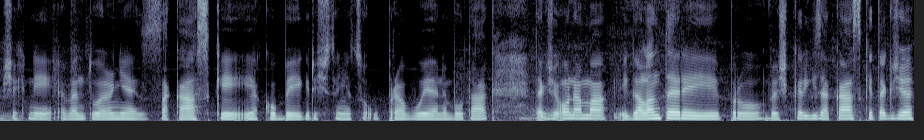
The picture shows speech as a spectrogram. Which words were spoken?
všechny eventuálně zakázky, jakoby, když se něco upravuje nebo tak. Takže ona má i galanterii pro veškeré zakázky, takže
